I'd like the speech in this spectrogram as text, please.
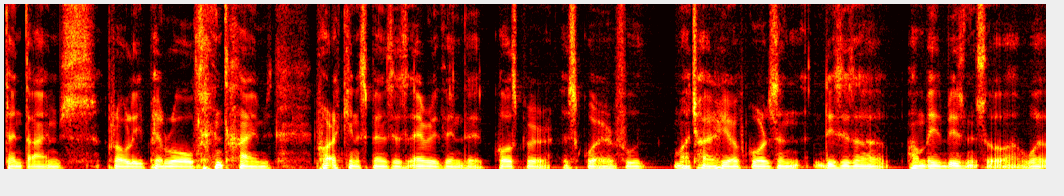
10 times probably payroll, 10 times parking expenses, everything, the cost per square foot much higher here, of course. And this is a home-based business, so uh, what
